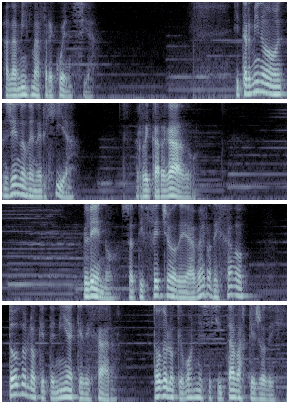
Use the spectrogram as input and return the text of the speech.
a la misma frecuencia. Y termino lleno de energía, recargado, pleno, satisfecho de haber dejado todo lo que tenía que dejar, todo lo que vos necesitabas que yo deje.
